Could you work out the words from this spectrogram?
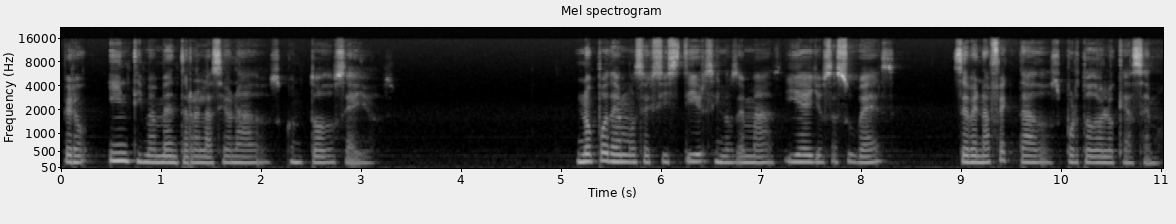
pero íntimamente relacionados con todos ellos. No podemos existir sin los demás y ellos a su vez se ven afectados por todo lo que hacemos.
